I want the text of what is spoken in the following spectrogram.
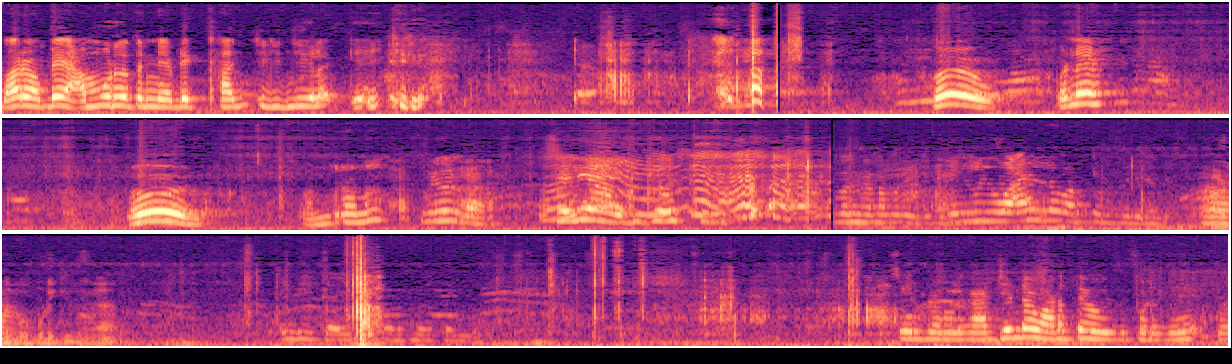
பாரு அப்படியே அமிர்த தண்ணி அப்படியே கஞ்சி கிஞ்சிகளை கேட்குது ஓ பண்ணு. ஓ பண்றானா? சரியா இது எங்களுக்கு வாயில வளர்க்க தெரியாது. அடுப்பு பிடிக்குதுங்க. சரி இப்போ எங்களுக்கு அர்ஜென்ட்டாக வடை தேவைப்படுது இப்போ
